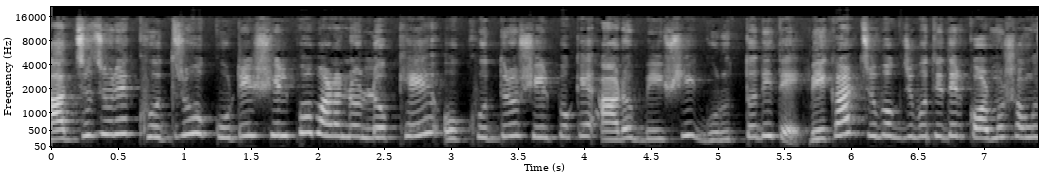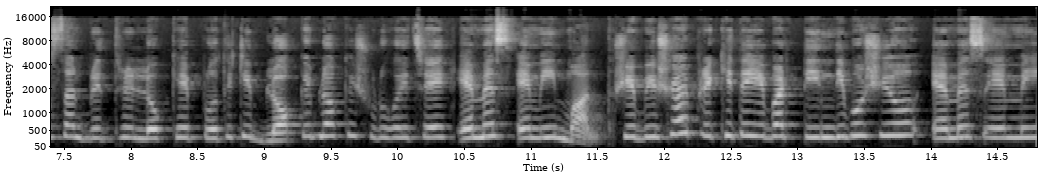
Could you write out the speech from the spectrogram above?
রাজ্য জুড়ে ক্ষুদ্র ও কুটির শিল্প বাড়ানোর লক্ষ্যে ও ক্ষুদ্র শিল্পকে আরও বেশি গুরুত্ব দিতে বেকার যুবক যুবতীদের কর্মসংস্থান বৃদ্ধির লক্ষ্যে প্রতিটি ব্লকে ব্লকে শুরু হয়েছে এমএসএমই মান্থ। সে বিষয়ের প্রেক্ষিতে এবার তিন দিবসীয় এমএসএমই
